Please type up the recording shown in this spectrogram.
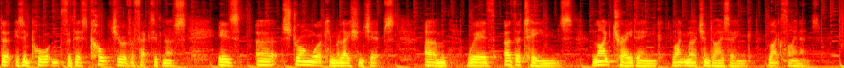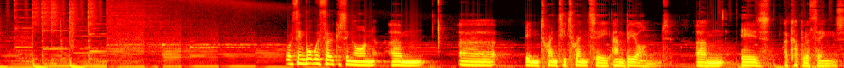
that is important for this culture of effectiveness is uh, strong working relationships um, with other teams like trading, like merchandising, like finance. I think what we're focusing on um, uh, in 2020 and beyond um, is a couple of things.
